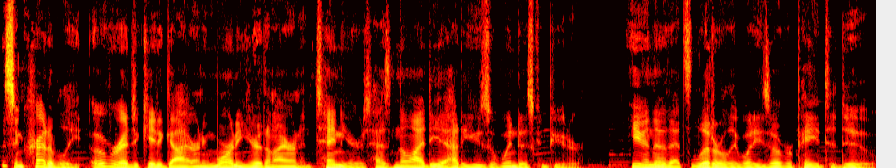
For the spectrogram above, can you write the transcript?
this incredibly overeducated guy earning more in a year than I earn in 10 years has no idea how to use a Windows computer, even though that's literally what he's overpaid to do.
